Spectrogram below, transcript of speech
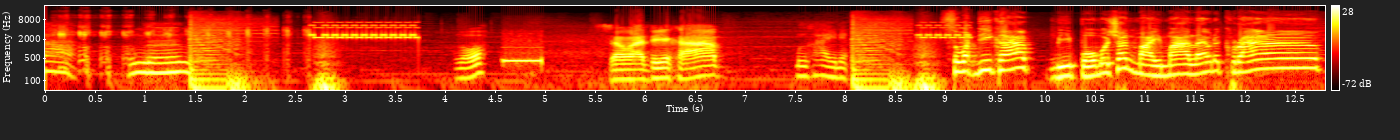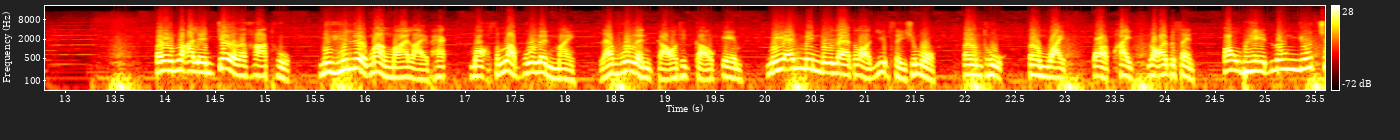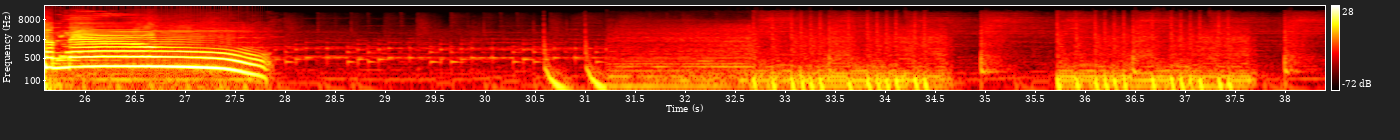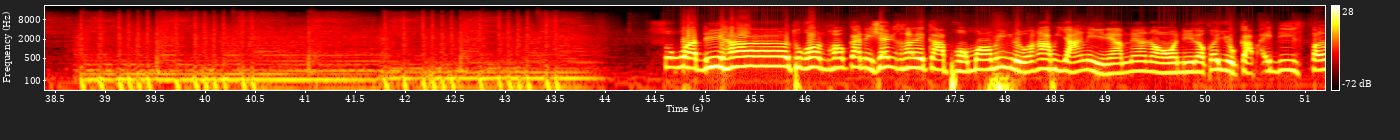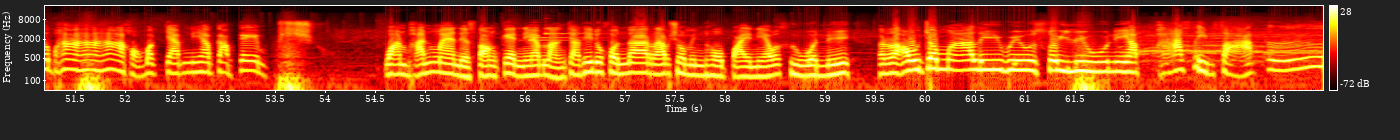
ลุงเริงเหรอ สวัสดีครับ มึงใครเนี่ย สวัสดีครับ มีโปรโมชั่นใหม่มาแล้วนะครับเติมลายเลนเจอร์ราคาถูก มีให้เลือกมากมายหลายแพ็ค เหมาะสำหรับผู้เล่นใหม่ และผู้เล่นเก่าที่เก่าเกม มีแอดมินดูแลตลอด 24 ชั่วโมง เติมถูก เติมไว ปลอดภัย 100%ต้องเพจลุงยุทธชาแนล สวัสดีครับทุกคนพบกันอีกเช่นเคยกับผมมอมิงหรือว่าห้าพยางค์นี่นะครับแน่นอนวันนี้เราก็อยู่กับไอดีเซิร์ฟ555 ของบักแจมนี่ครับกับเกมวันพันแมนเดอะสตองเกนนะครับหลังจากที่ทุกคนได้รับชมอินโทรไปเนี่ยก็คือวันนี้เราจะมารีวิวซุยริวนี่ครับพาสซีฟสามเอ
